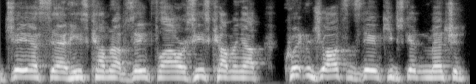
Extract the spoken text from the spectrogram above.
JSN, he's coming up. Zay Flowers, he's coming up. Quentin Johnston's name keeps getting mentioned.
